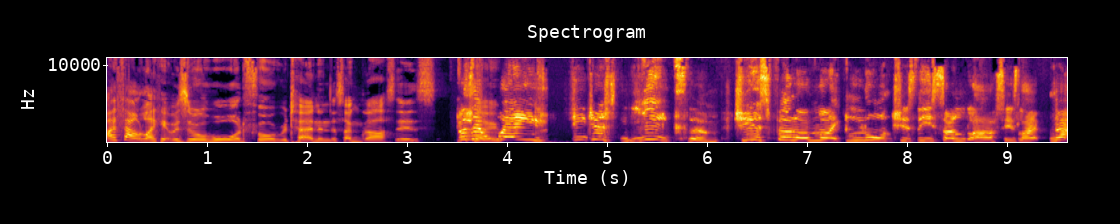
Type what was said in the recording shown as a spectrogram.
I felt like it was a reward for returning the sunglasses. But So- the way she just yeets them, she just full on like launches these sunglasses, like, nah,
